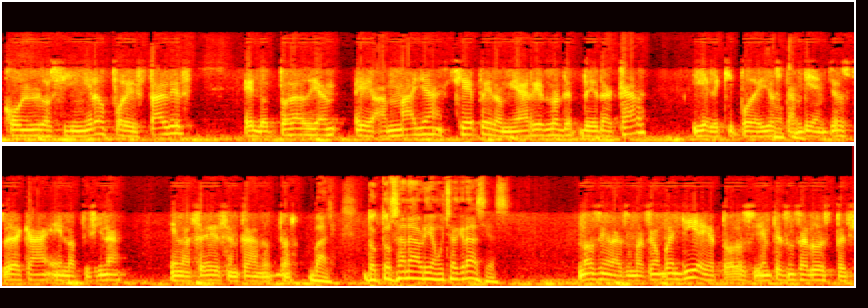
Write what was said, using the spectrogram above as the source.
con los ingenieros forestales, el doctor Adrián eh, Amaya, jefe de la unidad de riesgos de, Dakar, y el equipo de ellos también. Yo estoy acá en la oficina, en la sede central, doctor. Vale. Doctor Sanabria, muchas gracias. No, señora, un buen día y a todos los siguientes un saludo especial.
